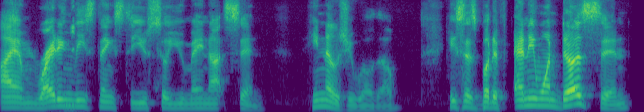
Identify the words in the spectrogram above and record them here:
I am writing these things to you so you may not sin. He knows you will, though. He says, But if anyone does sin,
